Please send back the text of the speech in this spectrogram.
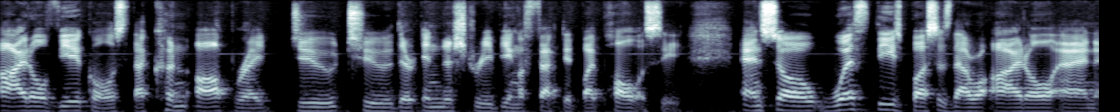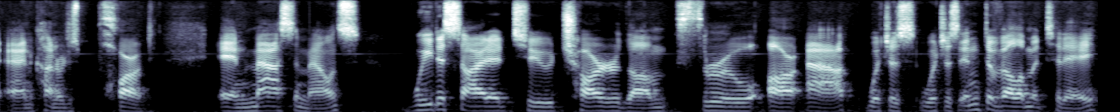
idle vehicles that couldn't operate due to their industry being affected by policy. And so with these buses that were idle and, and kind of just parked in mass amounts, we decided to charter them through our app, which is which is in development today.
